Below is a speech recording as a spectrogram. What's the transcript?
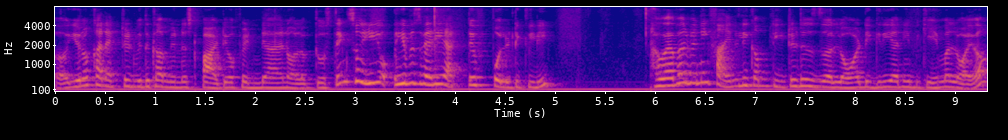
uh, you know connected with the communist party of india and all of those things. So he he was very active politically. However when he finally completed his uh, law degree and he became a lawyer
